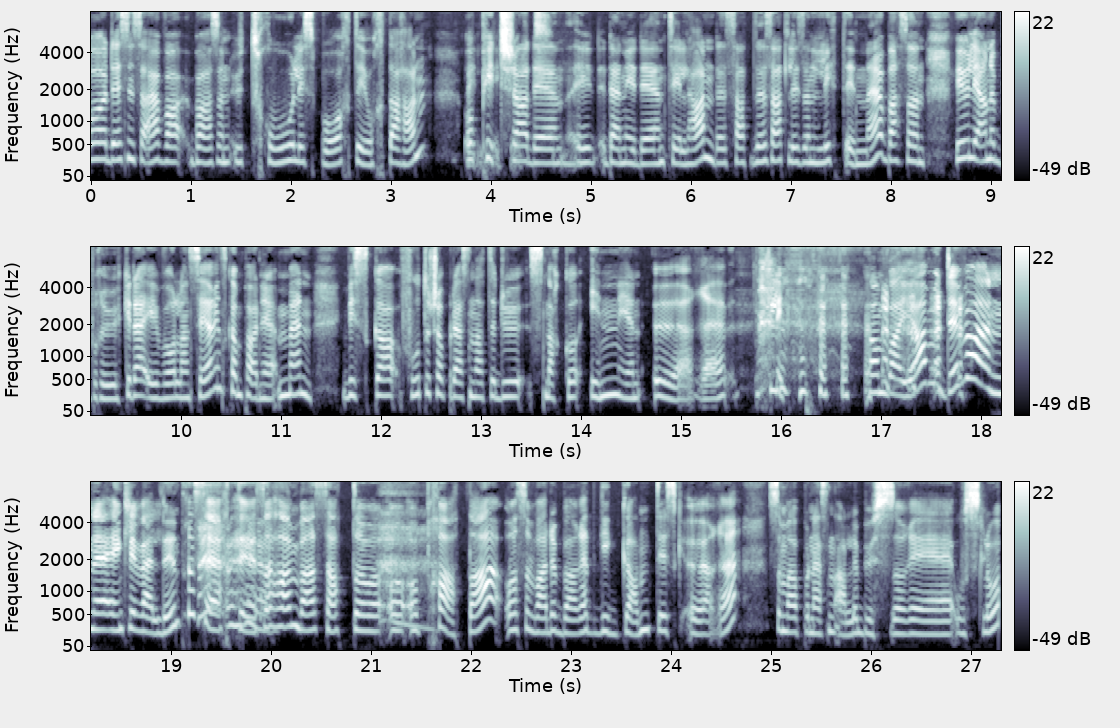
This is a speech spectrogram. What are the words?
og det syns jeg var bare sånn utrolig sporty gjort av han. Og Veldig pitcha den, den ideen til han. Det satt, det satt liksom litt inne. Bare sånn Vi vil gjerne bruke det i vår lanseringskampanje, men vi skal photoshoppe deg sånn at du snakker inn i en øreflipp. Han bare Ja, men det var han egentlig veldig interessert i. Så han bare satt og, og, og prata, og så var det bare et gigantisk øre som var på nesten alle busser i Oslo.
